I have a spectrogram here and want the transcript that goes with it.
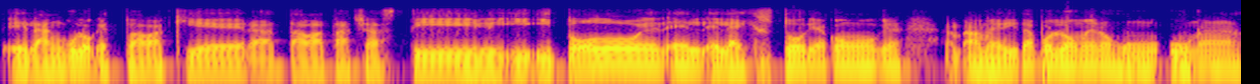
el ángulo que estaba aquí era, estaba Tacha Steel y, y todo la historia como que amerita por lo menos una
